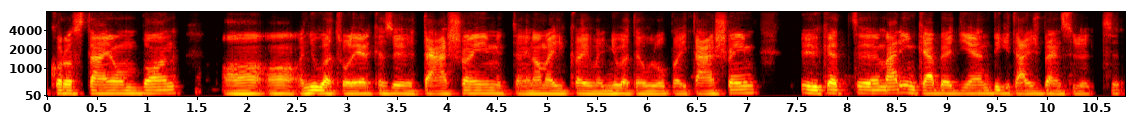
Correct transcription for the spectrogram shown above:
korosztályomban a, a, a nyugatról érkező társaim, mint olyan amerikai vagy nyugat-európai társaim, őket már inkább egy ilyen digitális benszülött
